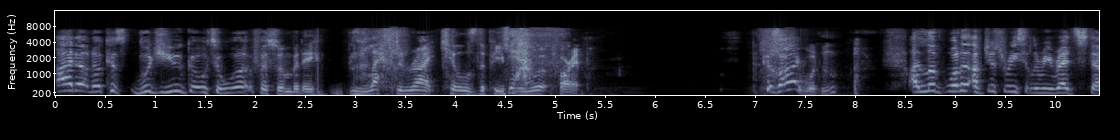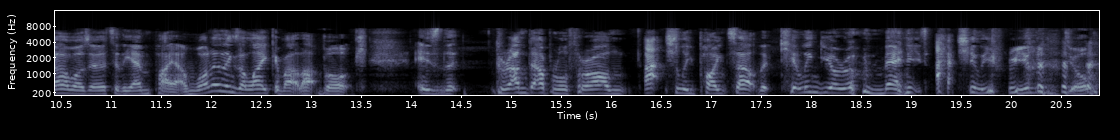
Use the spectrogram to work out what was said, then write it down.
I don't know, because would you go to work for somebody left and right kills the people Yeah. who work for him? Because I wouldn't. I love one. Of, I've just recently reread Star Wars: Heir to the Empire, and one of the things I like about that book is that Grand Admiral Thrawn actually points out that killing your own men is actually really dumb.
